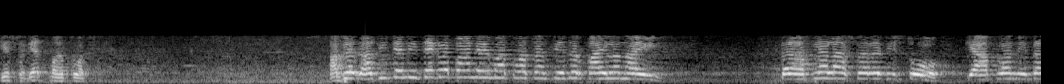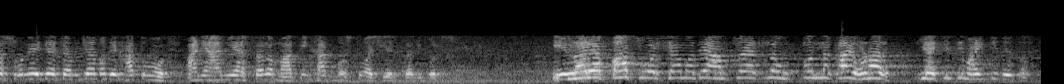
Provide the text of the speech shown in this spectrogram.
हे सगळ्यात महत्वाचं आहे. आपल्या जातीच्या नेत्याकडे पाहणं हे महत्वाचं आहे ते जर पाहिलं नाही तर आपल्याला असताना दिसतो की आपला नेता सोन्याच्या चमच्यामध्ये खातो आणि आम्ही असताना माती खात बसतो अशी असणारी परिस्थिती. येणाऱ्या पाच वर्षामध्ये आमचं यातलं उत्पन्न काय होणार याची ती माहिती देत असतात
